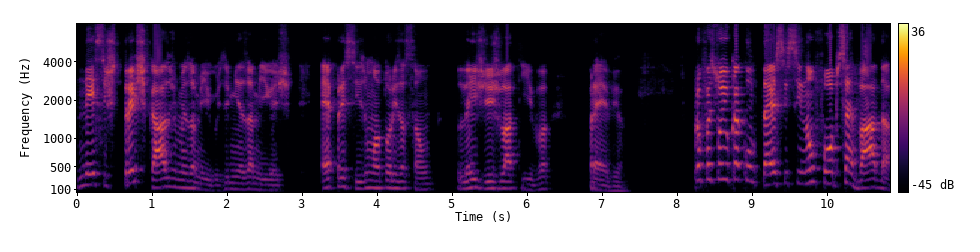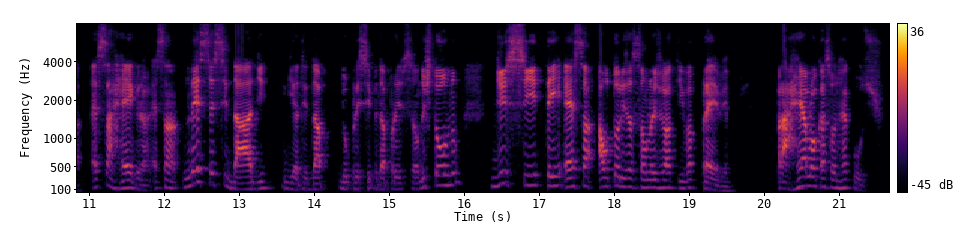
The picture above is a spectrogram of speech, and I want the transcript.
Nesses três casos, meus amigos e minhas amigas, é preciso uma autorização legislativa prévia. Professor, e o que acontece se não for observada essa regra, essa necessidade, diante da, do princípio da proibição do estorno, de se ter essa autorização legislativa prévia para realocação de recursos?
